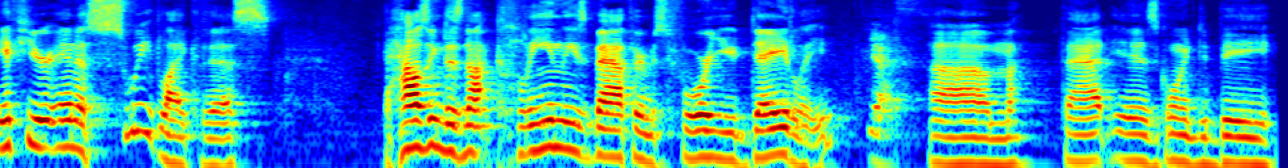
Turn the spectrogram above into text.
if you're in a suite like this, housing does not clean these bathrooms for you daily. Yes. Um, that is going to be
